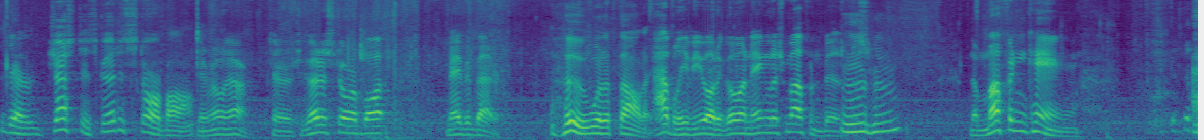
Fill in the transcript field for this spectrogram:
They're just as good as store bought. They really are. They're as good as store bought, maybe better. Who would have thought it? I believe you ought to go in the English muffin business. The Muffin King.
